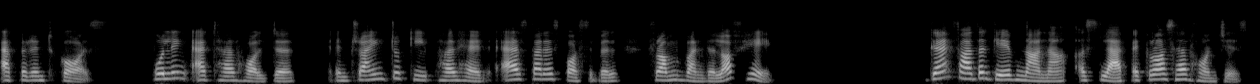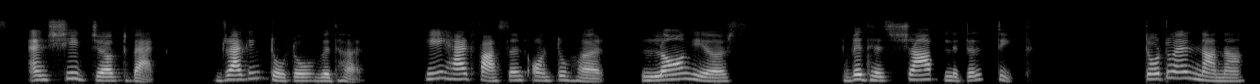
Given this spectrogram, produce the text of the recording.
apparent cause, pulling at her halter and trying to keep her head as far as possible from a bundle of hay. Grandfather gave Nana a slap across her haunches, and she jerked back, dragging Toto with her. He had fastened onto her long ears with his sharp little teeth. Toto and Nana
